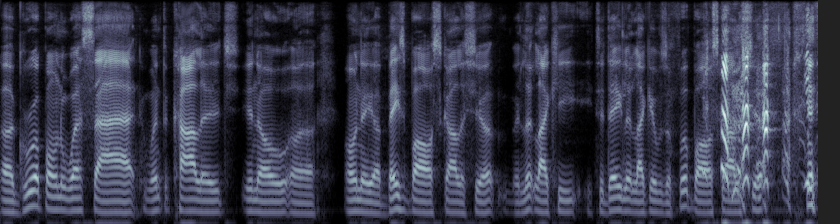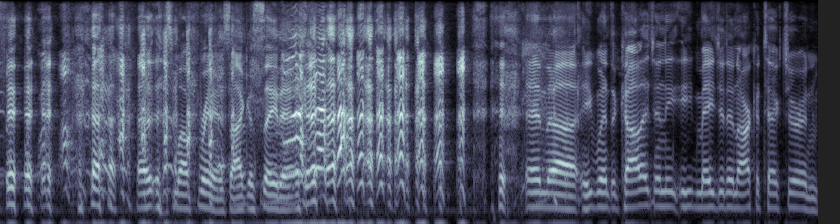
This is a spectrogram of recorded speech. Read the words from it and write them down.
Uh, grew up on the west side, went to college, you know, uh, on a, a, uh, baseball scholarship. It looked like he today looked like it was a football scholarship. That's my friend, so I can say that. and uh, he went to college and he, he majored in architecture and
